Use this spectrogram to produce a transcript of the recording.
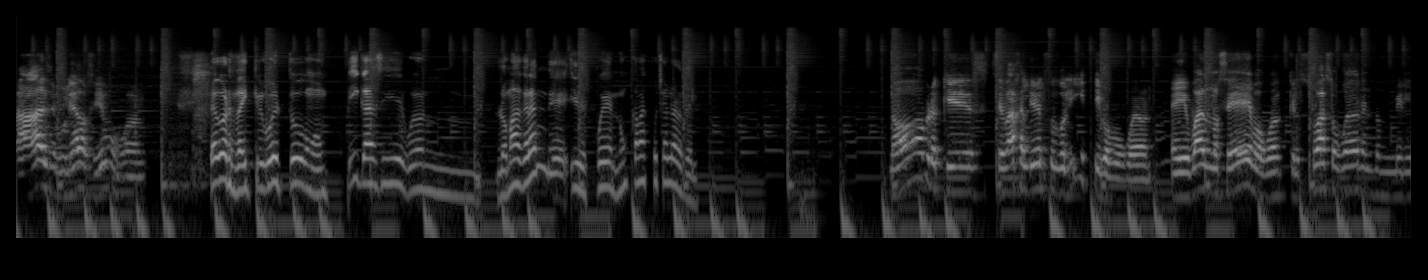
Ah, ese culiado, sí, pues, weón. ¿Te acordáis que el weón tuvo como un pica así, el weón lo más grande y después nunca más escuché hablar de él? No, pero es que se baja el nivel futbolístico, pues, weón. E igual, no sé, pues, weón, que el Suazo, weón, en 2000,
